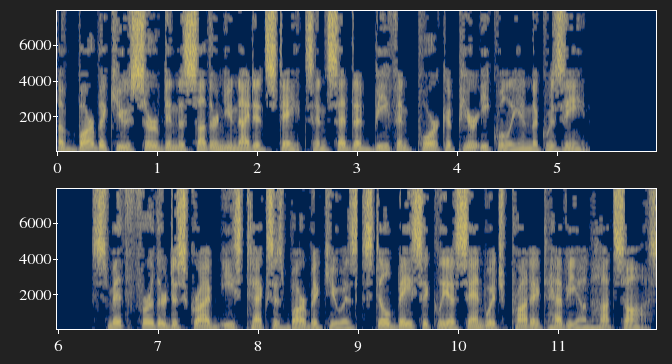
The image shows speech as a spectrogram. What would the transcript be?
of barbecue served in the southern United States and said that beef and pork appear equally in the cuisine. Smith further described East Texas barbecue as still basically a sandwich product heavy on hot sauce.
